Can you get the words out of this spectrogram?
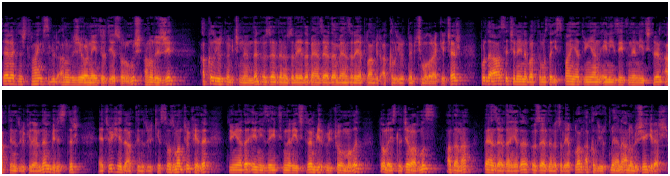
Değerli arkadaşlar hangisi bir analoji örneğidir diye sorulmuş. Analoji akıl yürütme biçimlerinden özelden özele ya da benzerden benzere yapılan bir akıl yürütme biçimi olarak geçer. Burada A seçeneğine baktığımızda İspanya dünyanın en iyi zeytinlerini yetiştiren Akdeniz ülkelerinden birisidir. E, Türkiye'de Akdeniz ülkesi. O zaman Türkiye'de dünyada en iyi zeytinleri yetiştiren bir ülke olmalı. Dolayısıyla cevabımız Adana benzerden ya da özelden özele yapılan akıl yürütme yani analojiye girer.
